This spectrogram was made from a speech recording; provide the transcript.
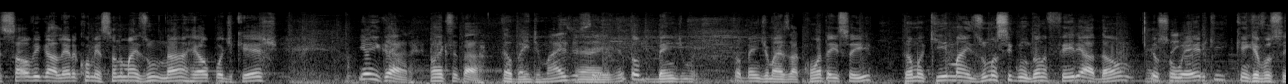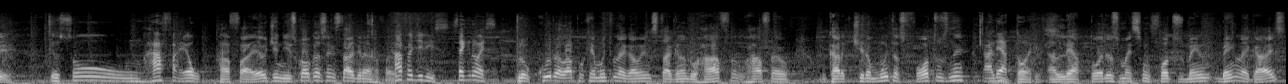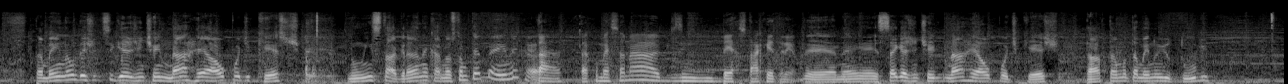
Salve, salve galera, começando mais um Na Real Podcast. E aí, cara, como é que você tá? Tô bem demais, e É, você? eu tô bem, demais, tô bem demais da conta, é isso aí. Tamo aqui, mais uma segundona, feriadão. eu isso sou o Eric, quem que é você? Eu sou um Rafael. Rafael Diniz, qual que é o seu Instagram, Rafael? Rafa Diniz, segue nós. Procura lá porque é muito legal o Instagram do Rafa. O Rafa é um cara que tira muitas fotos, né? Aleatórios. aleatórias, mas são fotos bem, bem legais. Também não deixa de seguir a gente aí na Real Podcast no Instagram, né, cara? Nós estamos até bem, né, cara? Tá, tá começando a desembestar aqui dentro. É, né? Segue a gente aí na Real Podcast, tá? Estamos também no YouTube.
